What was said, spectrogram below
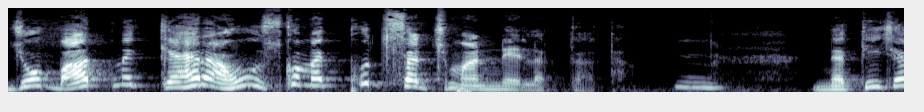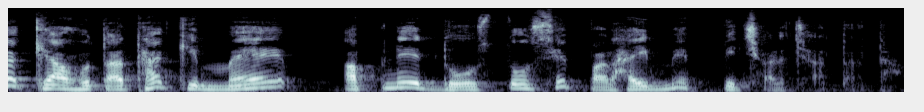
जो बात मैं कह रहा हूँ उसको मैं खुद सच मानने लगता था। नतीजा क्या होता था कि मैं अपने दोस्तों से पढ़ाई में पिछड़ जाता था।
